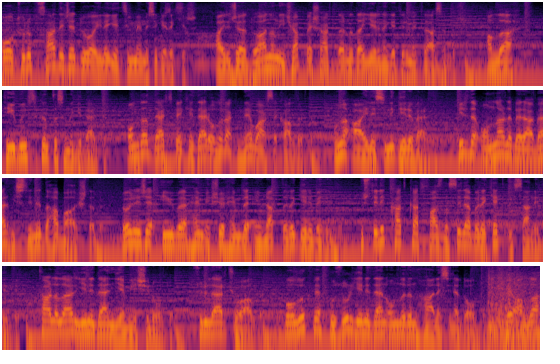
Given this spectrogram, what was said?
o oturup sadece dua ile yetinmemesi gerekir. Ayrıca duanın icap ve şartlarını da yerine getirmek lazımdır. Allah, Tib'in sıkıntısını giderdi. Onda dert ve keder olarak ne varsa kaldırdı. Ona ailesini geri verdi. Bir de onlarla beraber mislini daha bağışladı. Böylece Eyüp'e hem eşi hem de evlatları geri verildi. Üstelik kat kat fazlasıyla bereket ihsan edildi. Tarlalar yeniden yemyeşil oldu. Sürüler çoğaldı. Bolluk ve huzur yeniden onların hanesine doldu. Ve Allah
